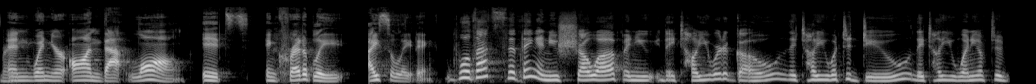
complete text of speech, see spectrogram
Right. And when you're on that long, it's incredibly isolating. Well, that's the thing. And you show up and you they tell you where to go, they tell you what to do, they tell you when you have to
